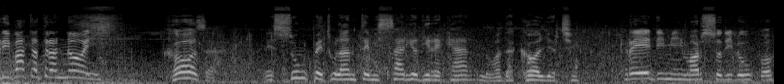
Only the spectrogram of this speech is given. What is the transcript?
Arrivata tra noi! Cosa? Nessun petulante emissario di Re Carlo ad accoglierci. Credimi, morso di lupo,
